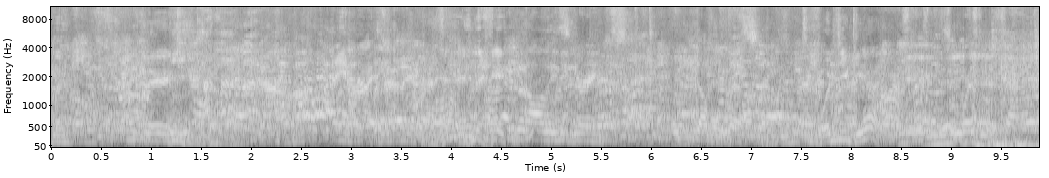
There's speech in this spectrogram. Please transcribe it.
coming. There you go. Ain't right. Ain't right. They, get all these drinks. Double. What did you get?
